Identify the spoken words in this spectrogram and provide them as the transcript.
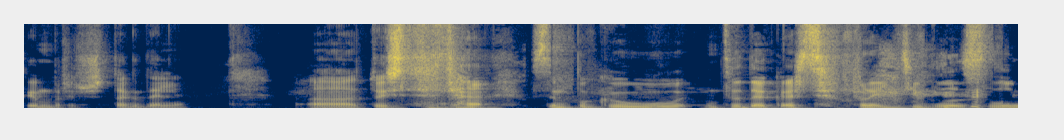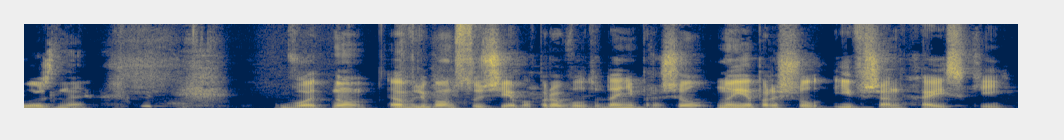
Кембридж и так далее. А, то есть, да, с МПГУ туда, кажется, пройти было сложно. Вот, ну, а в любом случае я попробовал, туда не прошел, но я прошел и в Шанхайский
